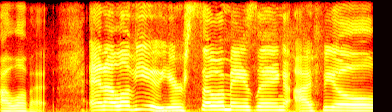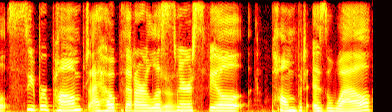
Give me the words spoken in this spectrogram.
I love it. And I love you. You're so amazing. I feel super pumped. I hope that our listeners feel pumped as well.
